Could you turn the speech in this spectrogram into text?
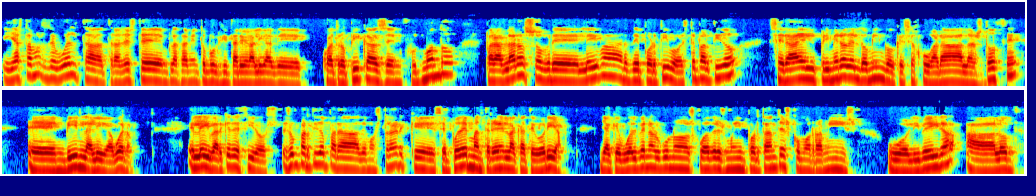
Y ya estamos de vuelta tras este emplazamiento publicitario de la Liga de Cuatro Picas en Futmundo para hablaros sobre Leibar Deportivo. Este partido será el primero del domingo que se jugará a las 12 en BIN La Liga. Bueno, el Leibar, ¿qué deciros? Es un partido para demostrar que se pueden mantener en la categoría, ya que vuelven algunos jugadores muy importantes como Ramís u Oliveira al 11.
